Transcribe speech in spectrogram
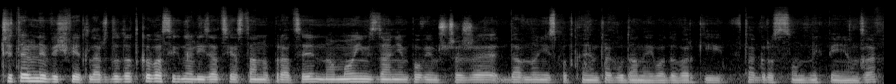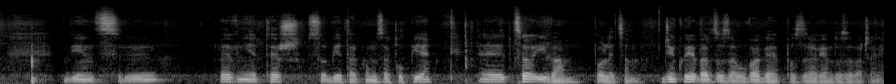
czytelny wyświetlacz, dodatkowa sygnalizacja stanu pracy. No moim zdaniem, powiem szczerze, dawno nie spotkałem tak udanej ładowarki w tak rozsądnych pieniądzach, więc y, pewnie też sobie taką zakupię, y, co i Wam polecam. Dziękuję bardzo za uwagę, pozdrawiam, do zobaczenia.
